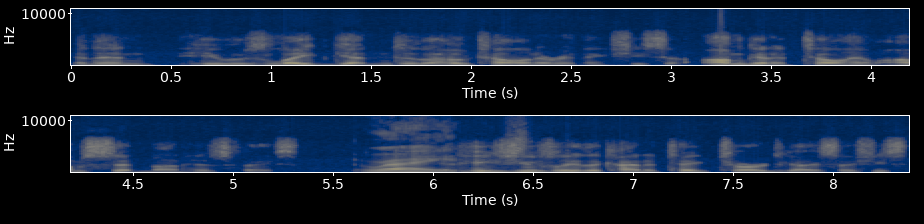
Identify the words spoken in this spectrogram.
and then he was late getting to the hotel and everything. She said, "I'm going to tell him I'm sitting on his face." Right. and he's usually the kind of take charge guy. So she's,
